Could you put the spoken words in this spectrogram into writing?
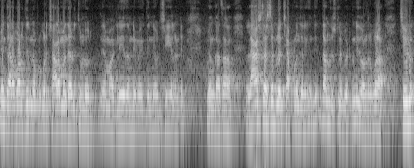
మేము గడపాడు తిరిగినప్పుడు కూడా చాలామంది అడుగుతుండేవారు మాకు లేదండి మీకు దీన్ని ఎవరు చేయాలంటే? మేము గత లాస్ట్ అసెంబ్లీలో చెప్పడం జరిగింది. దాని దృష్టిలో పెట్టుకుని ఇది అందరూ కూడా చేయడం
